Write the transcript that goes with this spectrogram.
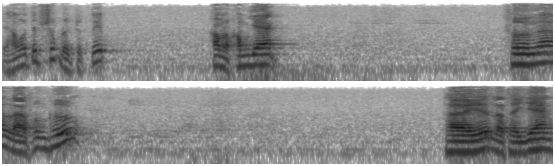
thì không có tiếp xúc được trực tiếp không là không gian. Phương á, là phương hướng. Thời là thời gian.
